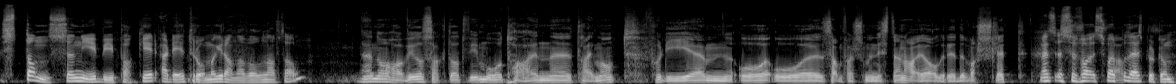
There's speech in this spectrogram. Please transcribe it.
Stanse nye bypakker, er det i tråd med Granavolden-avtalen? Nei, nå har vi jo sagt at vi må ta en eh, timeout. fordi, og, og Samferdselsministeren har jo allerede varslet Men Svar på det jeg spurte om.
